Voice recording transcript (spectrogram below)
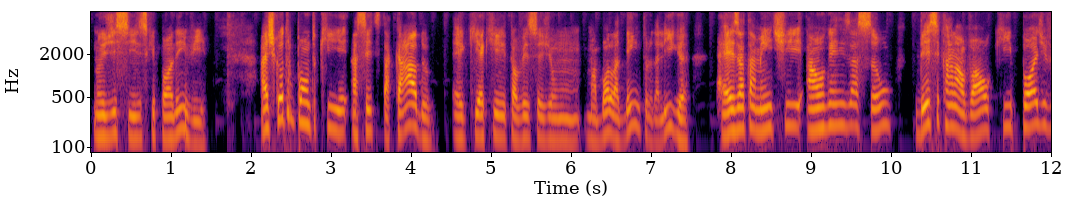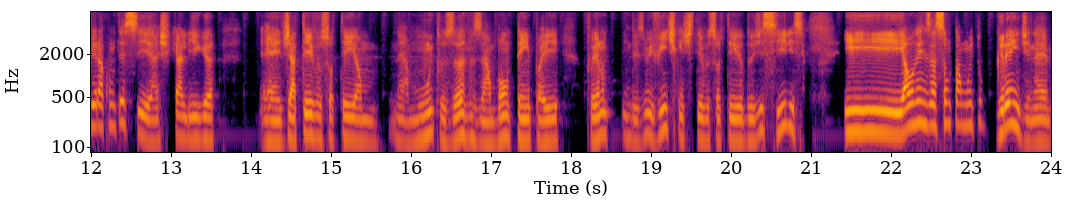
nos DCs que podem vir. Acho que outro ponto que a ser destacado é que aqui é talvez seja um, uma bola dentro da liga é exatamente a organização desse carnaval que pode vir a acontecer. Acho que a liga é, já teve o sorteio há, né, há, muitos anos, há um bom tempo aí. Foi ano, em 2020 que a gente teve o sorteio dos DCs e a organização está muito grande, né?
